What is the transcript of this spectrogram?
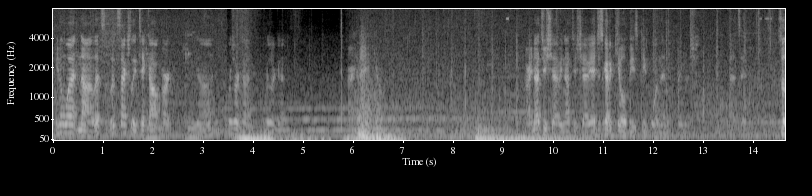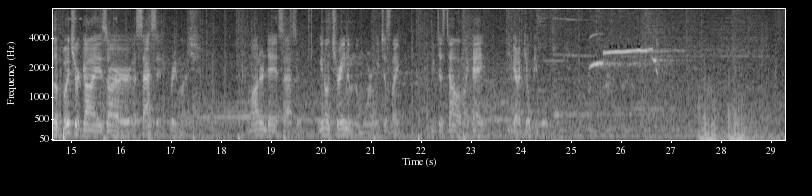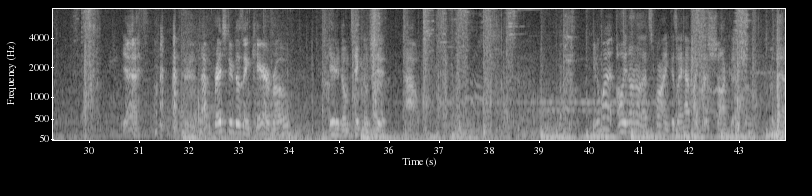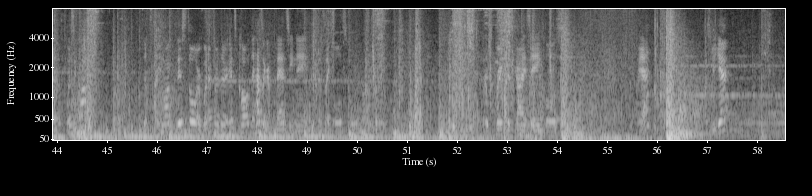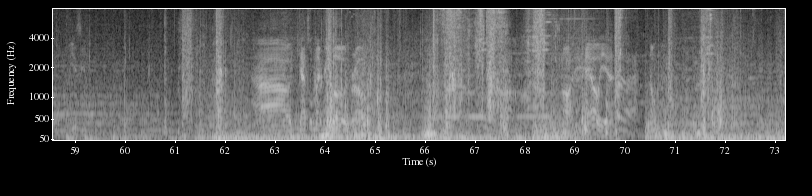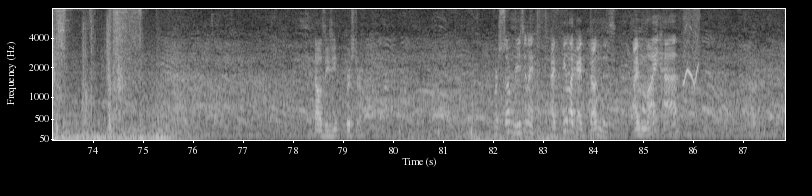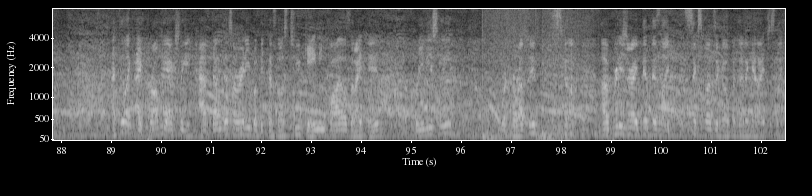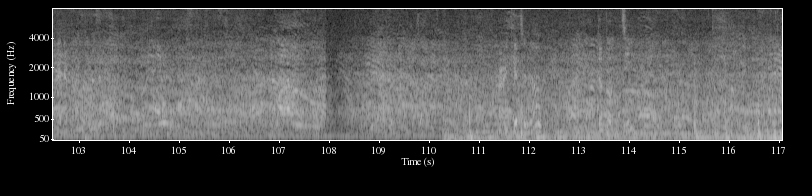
You know what? Nah, let's let's actually take out our gun. Where's our gun? Where's our gun? Alright, there you go. Alright, not too shabby, not too shabby. I just gotta kill these people and then pretty much that's it. So the butcher guy is our assassin, pretty much. Modern day assassin. We don't train him no more. We just like we just tell him like, hey, you gotta kill people. Yeah. that French dude doesn't care, bro. Get it, don't take no shit. Ow. You know what? Oh, no, no, that's fine, because I have, like, the shotgun, so, or the, what's it called? The flintlock pistol, or whatever it's called. It has, like, a fancy name, because it's, like, old school, obviously. Let's break this guy's ankles. Oh, yeah? That's what you get? Easy. Ow, you canceled my reload, bro. Oh, hell yeah. Nope. That was easy. First try. For some reason, I, I feel like I've done this. I might have. I feel like I probably actually have done this already, but because those two gaming files that I did previously were corrupted, so I'm pretty sure I did this like six months ago, but then again, I just like, I never good to know. Jumped off the T.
